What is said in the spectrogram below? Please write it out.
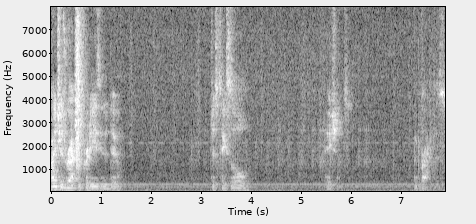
Pine trees are actually pretty easy to do. Just takes a little patience and practice.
